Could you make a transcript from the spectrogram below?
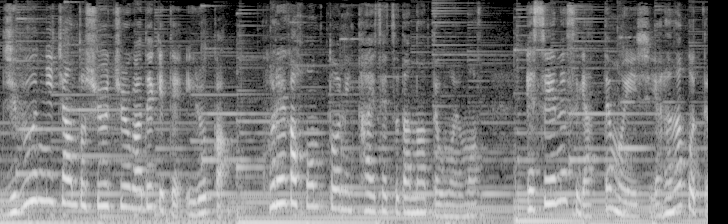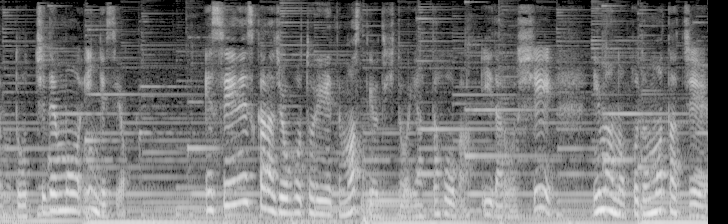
自分にちゃんと集中ができているかこれが本当に大切だなって思います SNS やってもいいしやらなくてもどっちでもいいんですよ SNS から情報を取り入れてますっていう人はやった方がいいだろうし今の子供たち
